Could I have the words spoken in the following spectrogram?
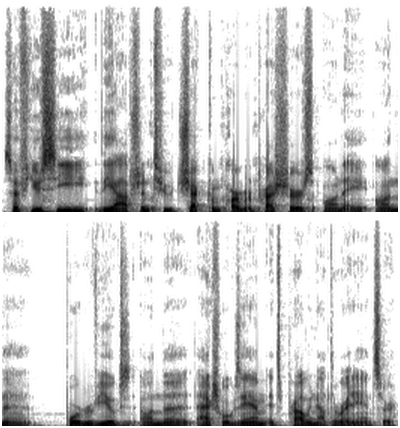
So if you see the option to check compartment pressures on a on the board review on the actual exam, it's probably not the right answer.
